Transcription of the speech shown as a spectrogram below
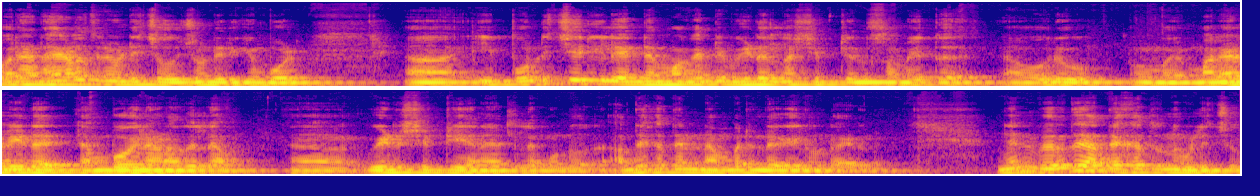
ഒരടയാളത്തിന് വേണ്ടി ചോദിച്ചുകൊണ്ടിരിക്കുമ്പോൾ ഈ പോണ്ടിച്ചേരിയിൽ എന്റെ മകന്റെ വീടെല്ലാം ഷിഫ്റ്റ് ചെയ്യുന്ന സമയത്ത് ഒരു മലയാളിയുടെ ടെമ്പോയിലാണ് അതെല്ലാം വീട് ഷിഫ്റ്റ് ചെയ്യാനായിട്ടെല്ലാം കൊണ്ടുവന്നത്. അദ്ദേഹത്തിന്റെ നമ്പർ എന്റെ കയ്യിലുണ്ടായിരുന്നു. ഞാൻ വെറുതെ അദ്ദേഹത്തെ ഒന്ന് വിളിച്ചു.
